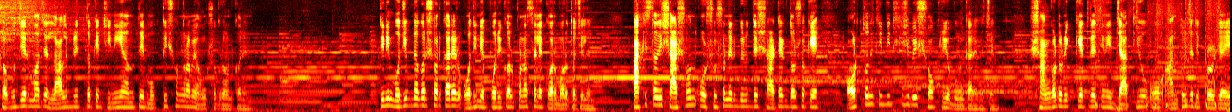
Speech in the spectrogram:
সবুজের মাঝে লাল বৃত্তকে চিনিয়ে আনতে মুক্তি সংগ্রামে অংশগ্রহণ করেন। তিনি মুজিবনগর সরকারের অধীনে পরিকল্পনা সেলে কর্মরত ছিলেন। পাকিস্তানি শাসন ও শোষণের বিরুদ্ধে ষাটের দশকে অর্থনীতিবিদ হিসেবে সক্রিয় ভূমিকা রেখেছেন। সাংগঠনিক ক্ষেত্রে তিনি জাতীয় ও আন্তর্জাতিক পর্যায়ে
